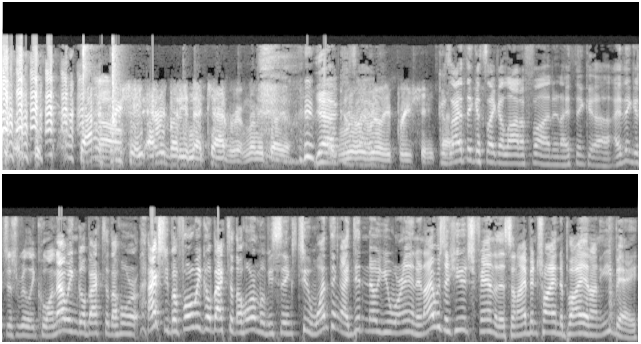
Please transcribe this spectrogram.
I appreciate everybody in that chat room. Let me tell you. Yeah, I really, I- really appreciate Because. I think it's like a lot of fun, and I think uh, I think it's just really cool. And now we can go back to the horror. Actually, before we go back to the horror movie things too, one thing I didn't know you were in, and I was a huge fan of this, and I've been trying to buy it on eBay.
